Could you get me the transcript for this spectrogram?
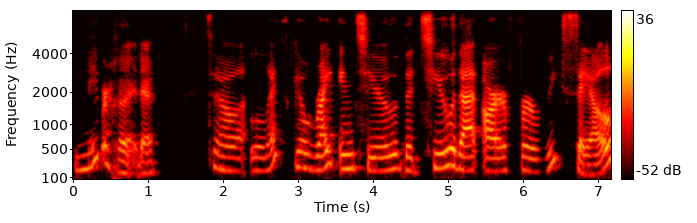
neighborhood. So let's go right into the two that are for resale.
